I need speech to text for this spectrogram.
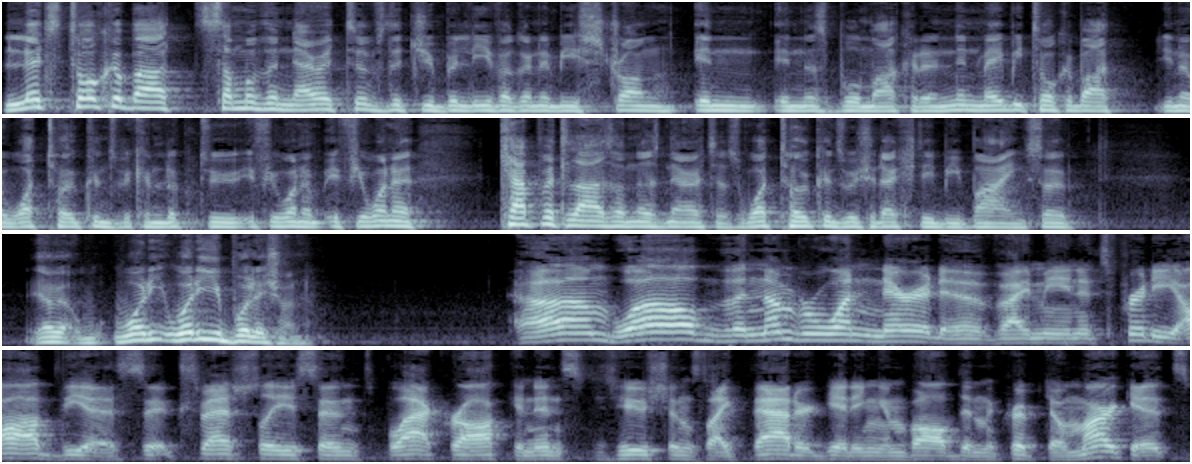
let's talk about some of the narratives that you believe are going to be strong in in this bull market, and then maybe talk about you know what tokens we can look to if you want to if you want to capitalize on those narratives. What tokens we should actually be buying. So, uh, what are you, what are you bullish on? Um, well, the number one narrative, I mean, it's pretty obvious, especially since BlackRock and institutions like that are getting involved in the crypto markets.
